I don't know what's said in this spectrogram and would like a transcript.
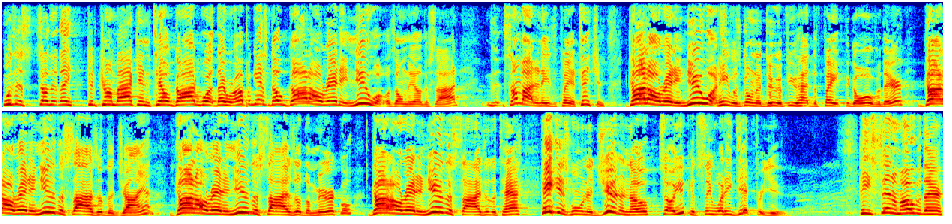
Was it so that they could come back and tell God what they were up against? No, God already knew what was on the other side. Somebody needs to pay attention. God already knew what he was going to do if you had the faith to go over there. God already knew the size of the giant. God already knew the size of the miracle. God already knew the size of the task. He just wanted you to know so you could see what he did for you. He sent them over there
